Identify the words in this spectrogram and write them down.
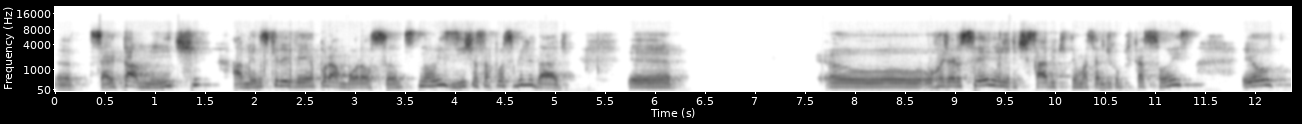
Uh, certamente, a menos que ele venha por amor ao Santos, não existe essa possibilidade. É, o, o Rogério Ceni a gente sabe que tem uma série de complicações. Eu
